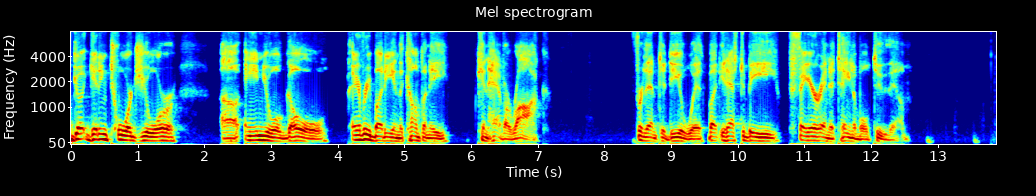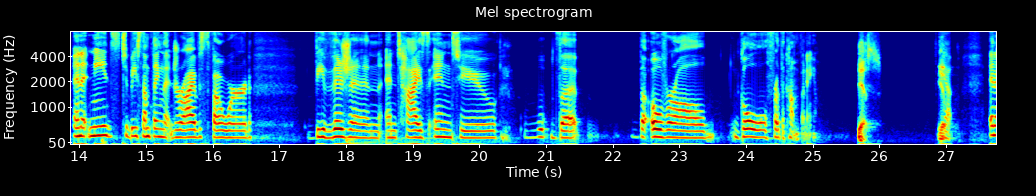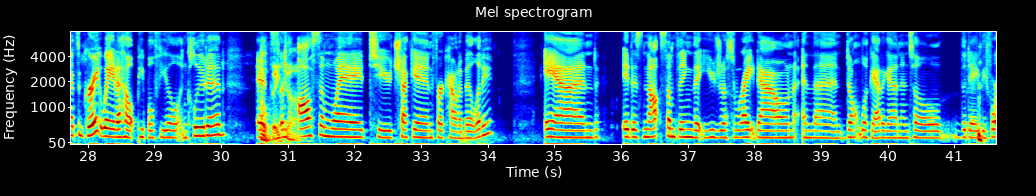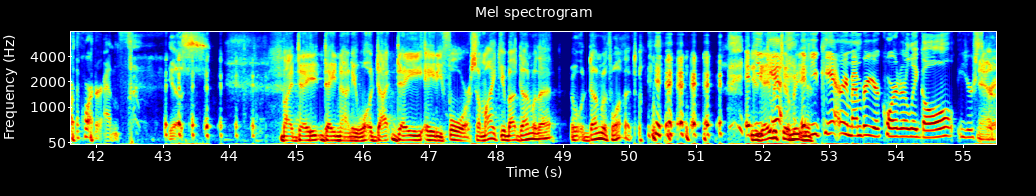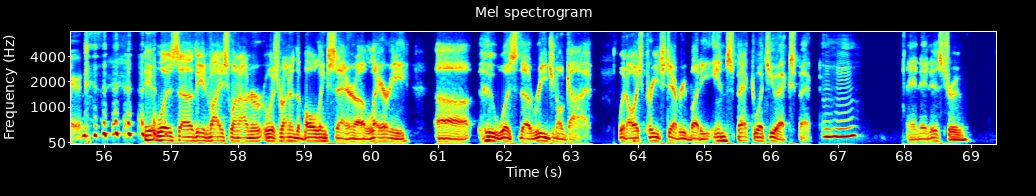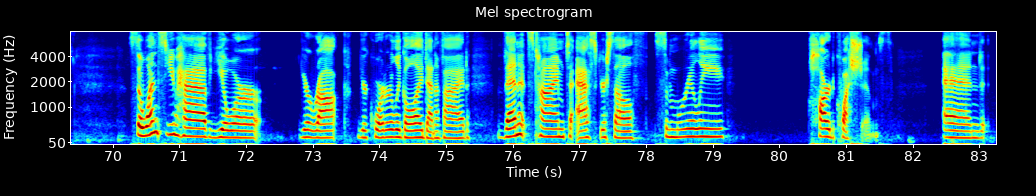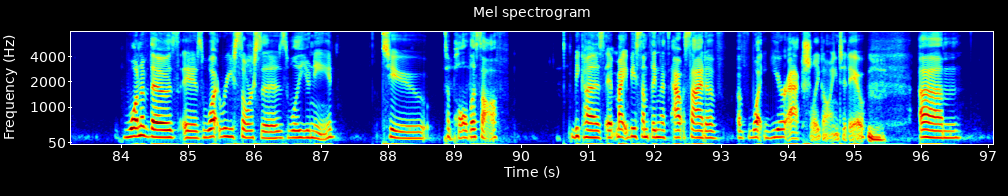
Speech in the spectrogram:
go, getting towards your uh, annual goal. Everybody in the company can have a rock for them to deal with, but it has to be fair and attainable to them. And it needs to be something that drives forward the vision and ties into the the overall goal for the company. Yes. Yep. And it's a great way to help people feel included. Oh, It's big an time. awesome way to check in for accountability. And it is not something that you just write down and then don't look at again until the day before the quarter ends. Yes. By day day ninety one, day eighty four. So, Mike, you about done with that? Done with what? if You you, gave it can't, to me, if you can't remember your quarterly goal, you're Yeah. screwed. it was uh, the advice when I was running the bowling center. Uh, Larry, uh, who was the regional guy, would always preach to everybody: inspect what you expect, hmm and it is true. So once you have your your rock, your quarterly goal identified, then it's time to ask yourself some really hard questions. And one of those is what resources will you need to to pull this off? Because it might be something that's outside of of what you're actually going to do. Um,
